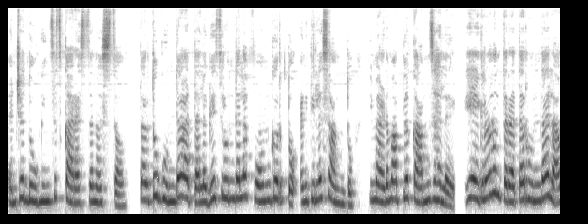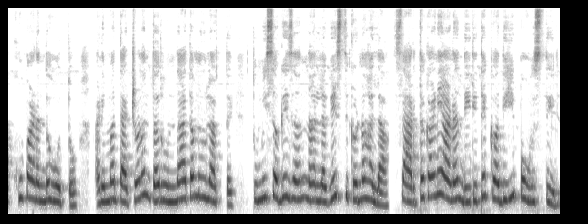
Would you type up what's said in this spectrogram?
यांच्या दोघींचंच कारस्थान नसतं तर तो गुंड आता लगेच रुंदाला फोन करतो आणि तिला सांगतो की मॅडम आपलं काम झालंय. हे ऐकल्यानंतर आता रुंदाला खूप आनंद होतो आणि मग त्याच्यानंतर रुंदा आता म्हणू लागते तुम्ही सगळेजण ना लगेच तिकडनं हला. सार्थक आणि आनंदी तिथे कधीही पोहोचतील.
